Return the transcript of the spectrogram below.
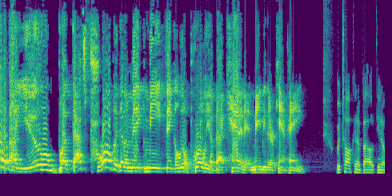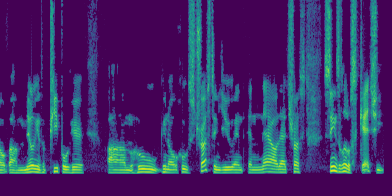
know about you, but that's probably going to make me think a little poorly of that candidate and maybe their campaign. We're talking about you know um, millions of people here. Um, who you know who's trusting you and and now that trust seems a little sketchy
